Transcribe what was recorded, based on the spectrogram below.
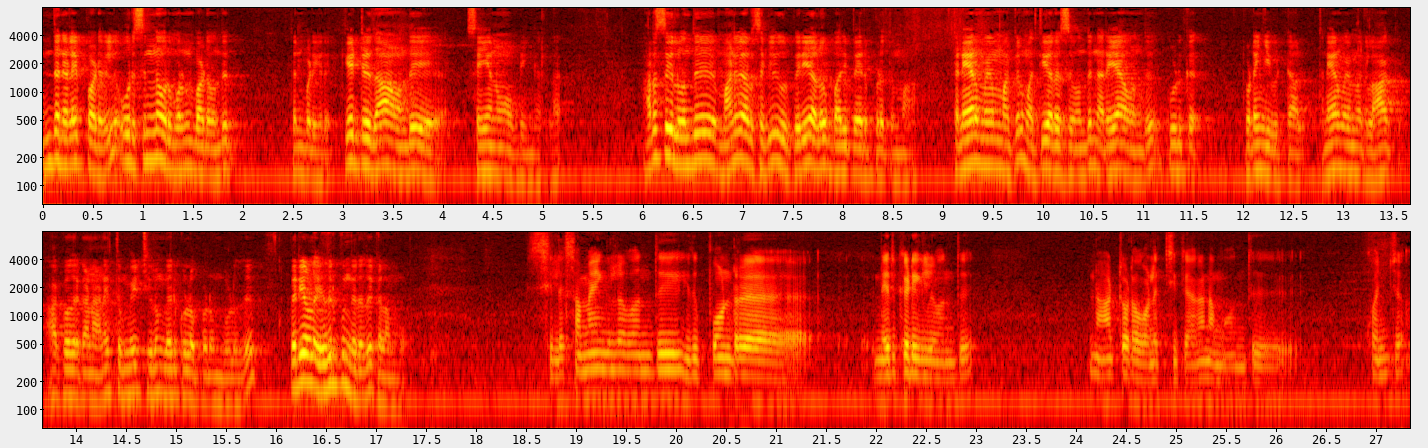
இந்த நிலைப்பாடுகளில் ஒரு சின்ன ஒரு முரண்பாடு வந்து தென்படுகிறது. கேட்டு தான் வந்து செய்யணும் அப்படிங்கிறல. அரசுகள் வந்து மாநில அரசுகளில் ஒரு பெரிய அளவு பாதிப்பை ஏற்படுத்துமா? தனியார் மயமாக்கல் மத்திய அரசு வந்து நிறையா வந்து கொடுக்க தொடங்கி விட்டால் தனியார் மயமாக்கல் ஆக் ஆக்குவதற்கான அனைத்து முயற்சிகளும் மேற்கொள்ளப்படும் பொழுது பெரிய அளவு எதிர்ப்புங்கிறது கிளம்பும். சில சமயங்களில் வந்து இது போன்ற நெருக்கடிகள் வந்து நாட்டோட வளர்ச்சிக்காக நம்ம வந்து கொஞ்சம்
